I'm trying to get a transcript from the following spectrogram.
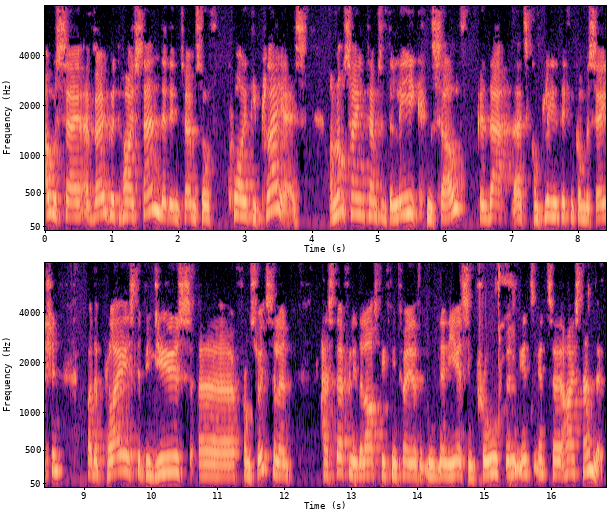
I would say, a very good high standard in terms of quality players. I'm not saying in terms of the league itself, because that, that's a completely different conversation. But the players that produce uh, from Switzerland has definitely the last 15, 20 years improved, and it's, it's a high standard.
